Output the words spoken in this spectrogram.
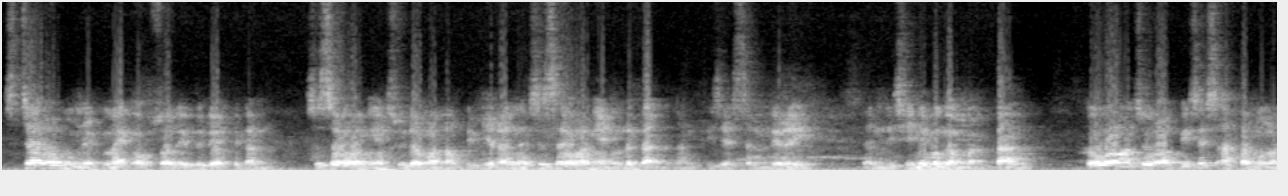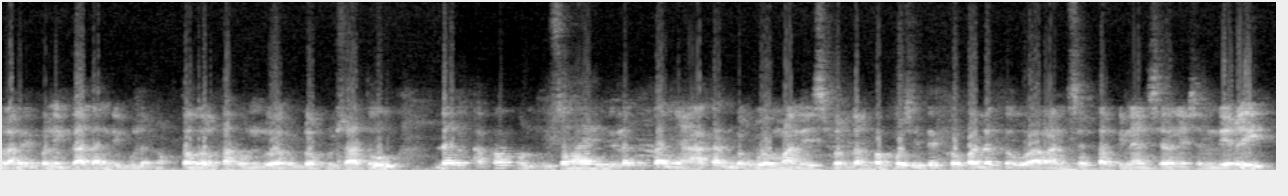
Secara umumnya kenaik offshore itu diartikan seseorang yang sudah matang pikirannya, seseorang yang dekat dengan Pisces sendiri. Dan di sini menggambarkan keuangan seorang Pisces akan mengalami peningkatan di bulan Oktober tahun 2021 dan apa pun usaha yang dilakukannya akan berbuah manis berdampak positif kepada keuangan serta finansialnya sendiri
